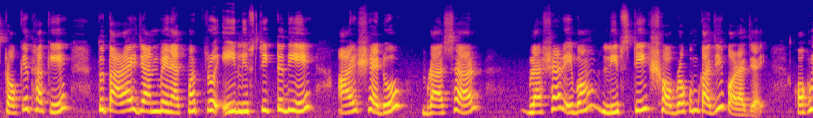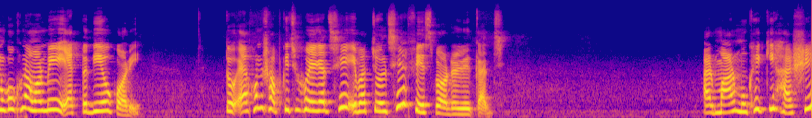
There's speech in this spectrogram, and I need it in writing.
স্টকে থাকে, তো তারাই জানবেন একমাত্র এই লিপস্টিকটা দিয়ে আই শ্যাডো, ব্রাশার ব্লাশার এবং লিপস্টিক সব রকম কাজই করা যায়। কখনো কখনো আমার মেয়ে একটা দিয়েও করে। তো এখন সব কিছু হয়ে গেছে, এবার চলছে ফেস পাউডারের কাজ। আর মার মুখে কি হাসি?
